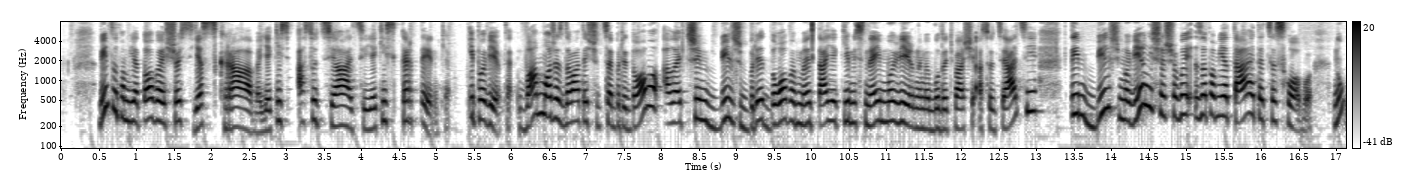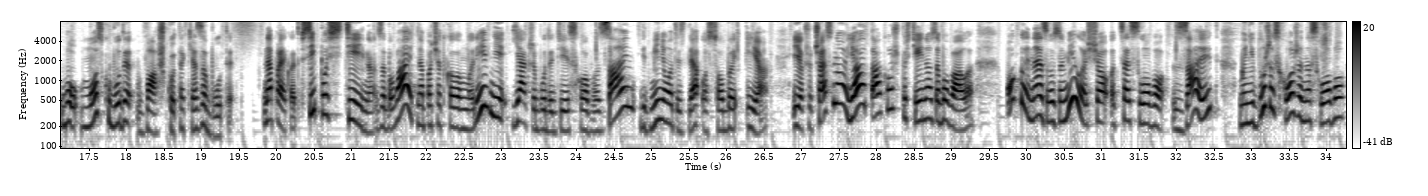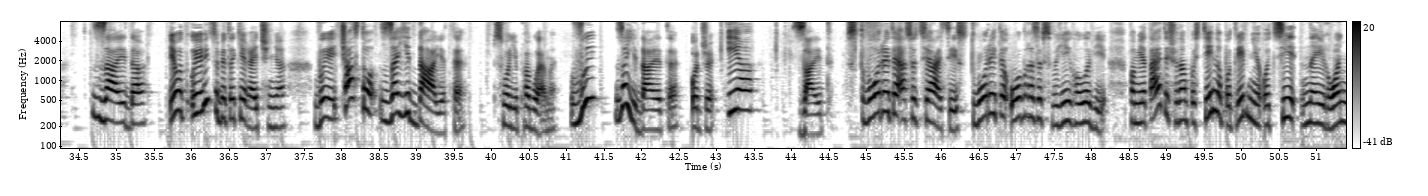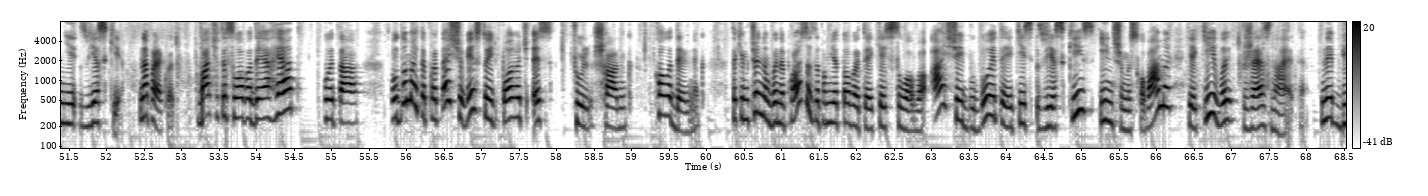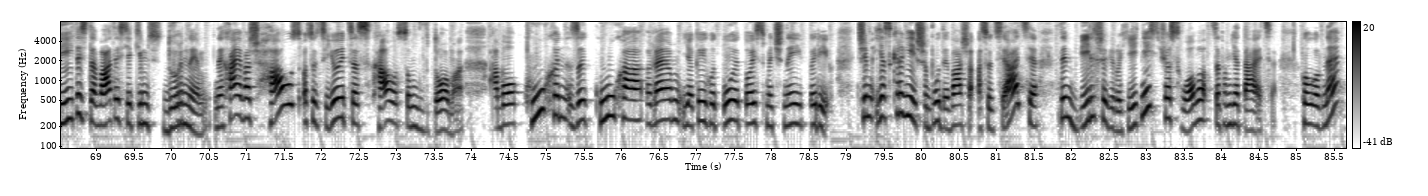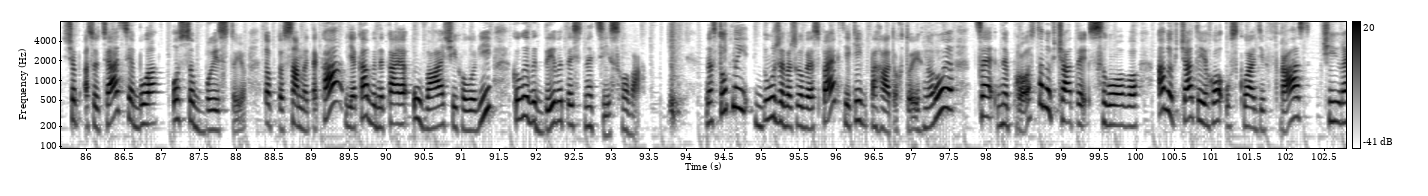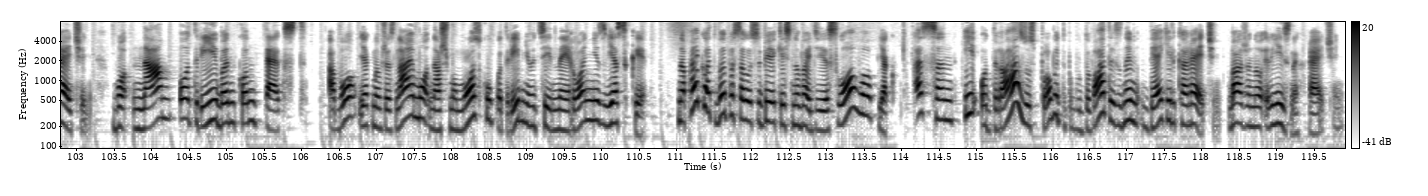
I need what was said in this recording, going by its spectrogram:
Він запам'ятовує щось яскраве, якісь асоціації, якісь картинки. І повірте, вам може здаватися, що це бредово, але чим більш бредовими та якимись неймовірними будуть ваші асоціації, тим більш ймовірніше, що ви запам'ятаєте це слово. Ну, бо мозку буде важко таке забути. Наприклад, всі постійно забувають на початковому рівні, як же буде дієслово sein відмінюватись для особи «ihr». І якщо чесно, я також постійно забувала. Поки не зрозуміло, що оце слово «seid» мені дуже схоже на слово зайда. І от уявіть собі такі речення: ви часто заїдаєте свої проблеми. Ви заїдаєте. Отже, «ihr seid». Створюйте асоціації, створюйте образи в своїй голові. Пам'ятайте, що нам постійно потрібні оці нейронні зв'язки. Наприклад, бачите слово «der плита. Подумайте про те, що він стоїть поруч із Kühlschrank – холодильник. Таким чином, ви не просто запам'ятовуєте якесь слово, а ще й будуєте якісь зв'язки з іншими словами, які ви вже знаєте. Не бійтесь здаватись якимсь дурним. Нехай ваш хаос асоціюється з хаосом вдома, або кухен з кухарем, який готує той смачний пиріг. Чим яскравіше буде ваша асоціація, тим більша вірогідність, що слово запам'ятається. Головне, щоб асоціація була особистою, тобто саме така, яка виникає у вашій голові, коли ви дивитесь на ці слова. Наступний дуже важливий аспект, який багато хто ігнорує, це не просто вивчати слово, а вивчати його у складі фраз чи речень, бо нам потрібен контекст. Або, як ми вже знаємо, нашому мозку потрібні ці нейронні зв'язки. Наприклад, ви писали собі якесь нове дієслово, як essen, і одразу спробуйте побудувати з ним декілька речень, бажано різних речень.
